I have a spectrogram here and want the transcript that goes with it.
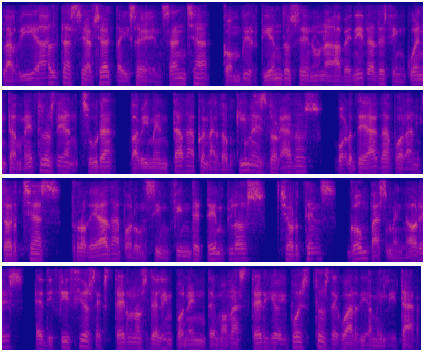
La vía alta se achata y se ensancha, convirtiéndose en una avenida de 50 metros de anchura, pavimentada con adoquines dorados, bordeada por antorchas, rodeada por un sinfín de templos, chortens, gompas menores, edificios externos del imponente monasterio y puestos de guardia militar.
